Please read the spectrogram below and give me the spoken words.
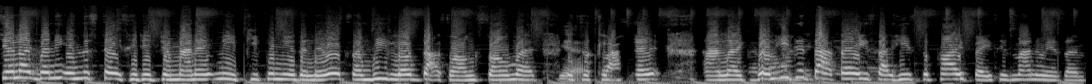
Yeah, like when he in the States he did Your Man Ain't Me, people knew the lyrics and we loved that song so much. It's a classic. And like when he did that face, like his surprise face, his mannerism,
